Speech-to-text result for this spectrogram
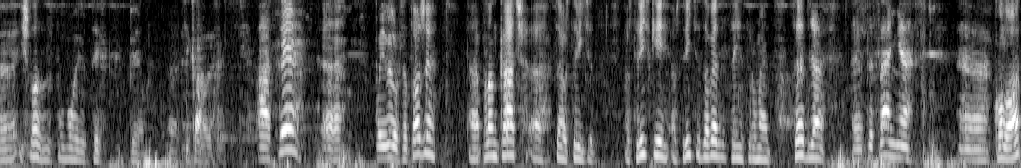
е, йшло за допомогою цих пил е, цікавих. А це е, появився теж е, планкач, е, це австрійці. Австрійський, австрійці завезли цей інструмент. Це для е, тесання е, колод.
